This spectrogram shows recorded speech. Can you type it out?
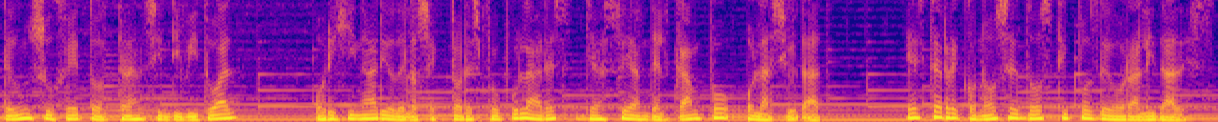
de un sujeto transindividual originario de los sectores populares, ya sean del campo o la ciudad. Este reconoce dos tipos de oralidades,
